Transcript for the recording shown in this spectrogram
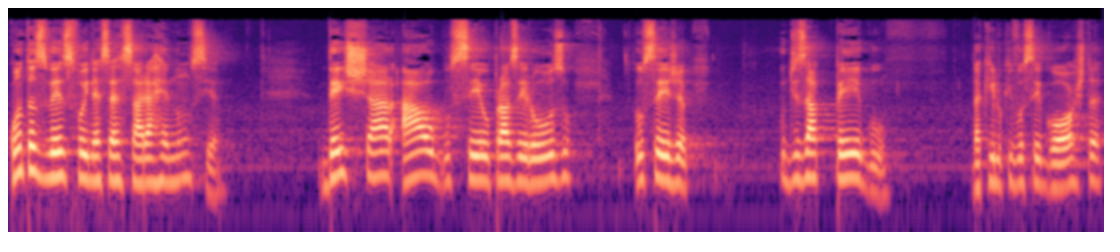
Quantas vezes foi necessária a renúncia? Deixar algo seu prazeroso, ou seja, o desapego daquilo que você gosta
